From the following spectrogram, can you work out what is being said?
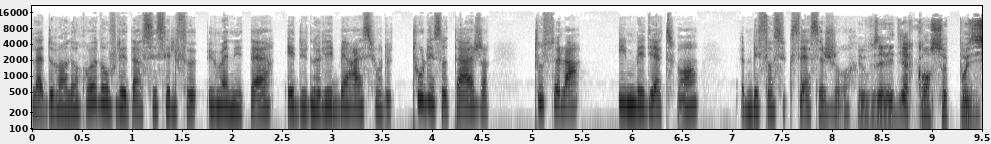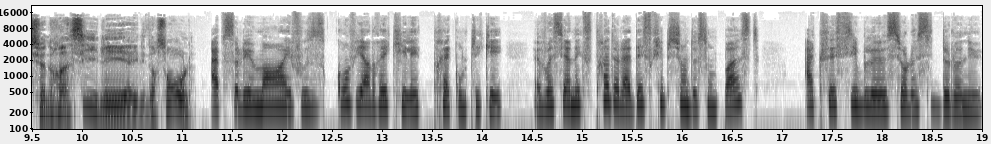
la demande renouvelée d'un cessez-le-feu humanitaire et d'une libération de tous les otages, tout cela immédiatement, mais sans succès à ce jour. Et vous allez dire qu'en se positionnant ainsi, il est, il est dans son rôle. Absolument, et vous conviendrez qu'il est très compliqué. Voici un extrait de la description de son poste, accessible sur le site de l'ONU.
